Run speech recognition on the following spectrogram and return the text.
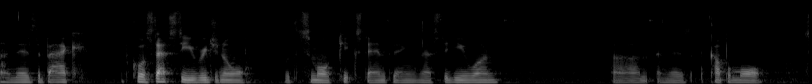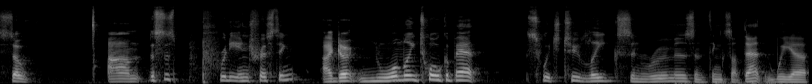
And there's the back. Of course, that's the original with the small kickstand thing. That's the new one. Um, and there's a couple more. So um, this is pretty interesting. I don't normally talk about Switch 2 leaks and rumors and things like that. We are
